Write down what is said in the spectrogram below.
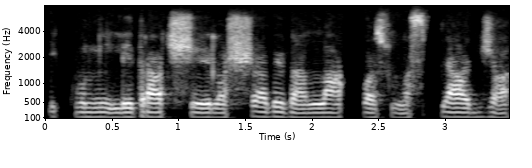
e con le tracce lasciate dall'acqua sulla spiaggia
